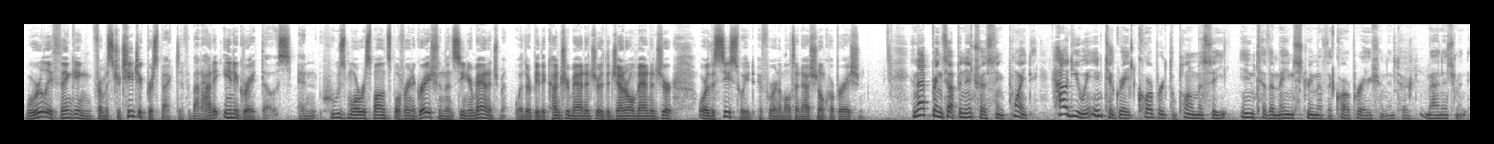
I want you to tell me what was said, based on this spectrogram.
We're really thinking from a strategic perspective about how to integrate those and who's more responsible for integration than senior management, whether it be the country manager, the general manager, or the C suite if we're in a multinational corporation. And that brings up an interesting point. How do you integrate corporate diplomacy into the mainstream of the corporation, into management?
